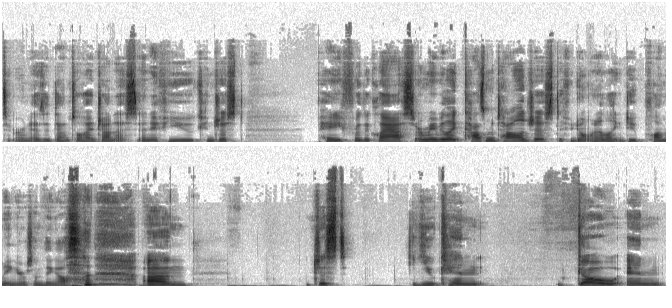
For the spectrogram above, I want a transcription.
to earn as a dental hygienist. And if you can just pay for the class, or maybe like cosmetologist if you don't want to like do plumbing or something else, um, just you can go and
